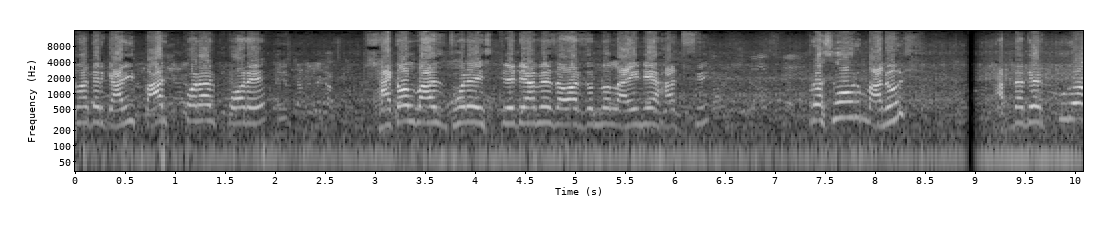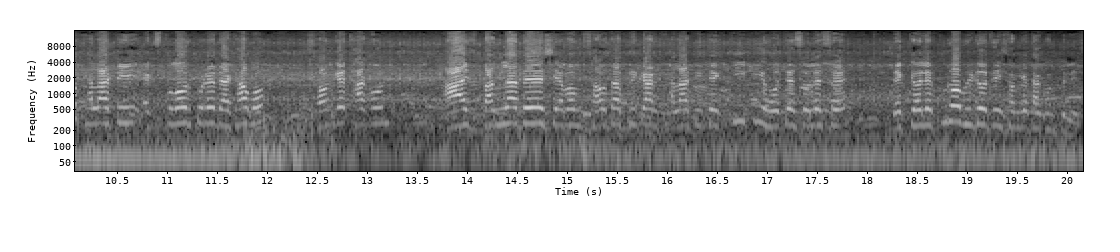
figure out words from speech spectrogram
আমাদের গাড়ি পার্ক করার পরে শাটল বাস ধরে স্টেডিয়ামে যাওয়ার জন্য লাইনে হাঁটছি। প্রচুর মানুষ। আপনাদের পুরো খেলাটি এক্সপ্লোর করে দেখাবো। সঙ্গে থাকুন, আজ বাংলাদেশ এবং সাউথ আফ্রিকার খেলাটিতে কি কি হতে চলেছে দেখতে হলে পুরো ভিডিওটি সঙ্গে থাকুন প্লিজ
